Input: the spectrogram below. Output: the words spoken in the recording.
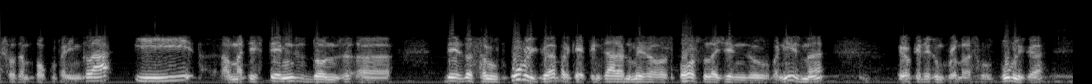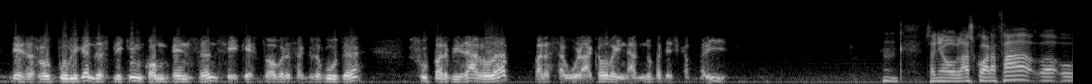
això tampoc ho tenim clar, i al mateix temps, doncs, eh, des de salut pública, perquè fins ara només ha respost la gent d'urbanisme, però aquest és un problema de salut pública, des de salut pública ens expliquin com pensen, si aquesta obra s'executa, supervisar-la per assegurar que el veïnat no pateix cap perill. Mm. Senyor Blasco, ara fa uh,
